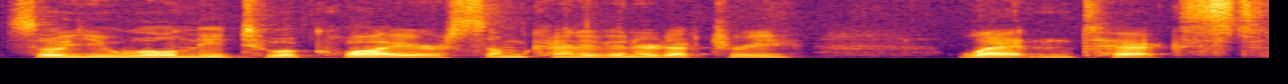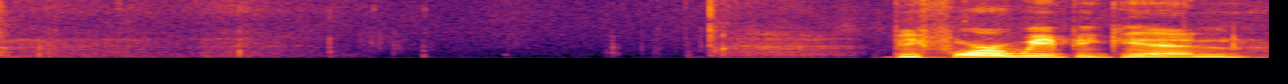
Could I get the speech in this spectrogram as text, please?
So you will need to acquire some kind of introductory Latin text. Before we begin,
